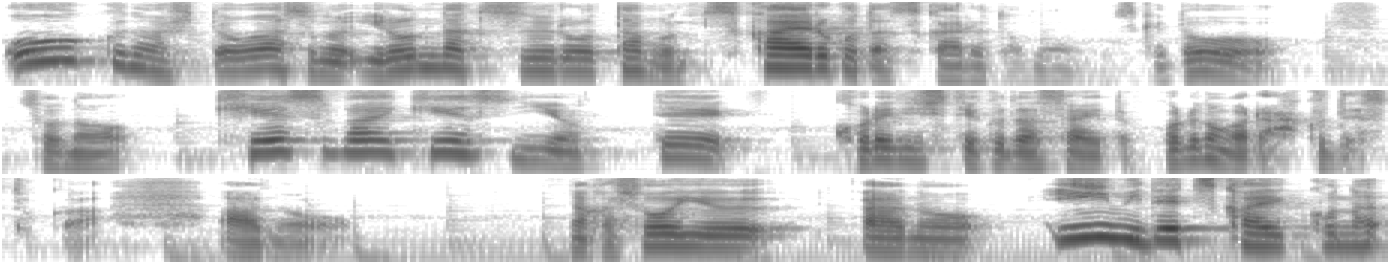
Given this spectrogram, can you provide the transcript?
多くの人はそのいろんなツールを多分使えることは使えると思うんですけど、そのケースバイケースによってこれにしてくださいと、これの方が楽ですとか、あの、なんかそういう、あの、いい意味で使いこな、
